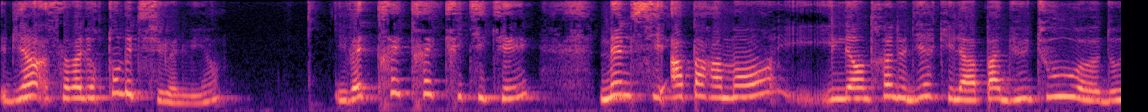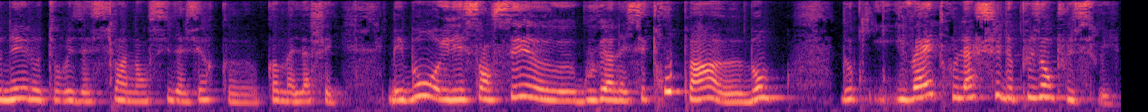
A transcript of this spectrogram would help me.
Eh bien, ça va lui retomber dessus, à lui. Hein. Il va être très, très critiqué, même si apparemment, il est en train de dire qu'il n'a pas du tout euh, donné l'autorisation à Nancy d'agir comme elle l'a fait. Mais bon, il est censé euh, gouverner ses troupes, hein, euh, bon. Donc, il va être lâché de plus en plus, lui.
